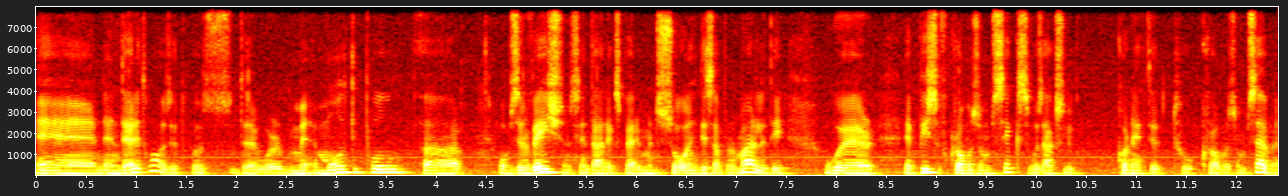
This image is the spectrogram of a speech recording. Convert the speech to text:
and and there it was. It was there were multiple uh, observations in that experiment showing this abnormality where a piece of chromosome 6 was actually connected to chromosome 7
